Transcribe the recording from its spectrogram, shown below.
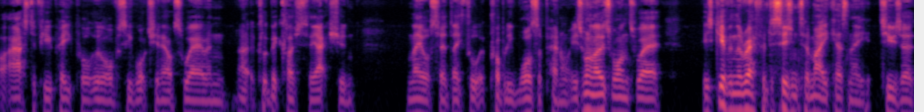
I, asked a few people who are obviously watching elsewhere and uh, a bit close to the action, and they all said they thought it probably was a penalty. It's one of those ones where he's given the ref a decision to make, hasn't he? To use a,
